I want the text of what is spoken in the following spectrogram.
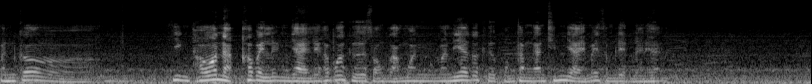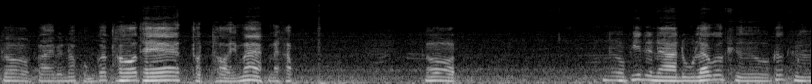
มันก็ ยิ่งท้อหนักเข้าไปเรื่องใหญ่เลยครับ ก็คือสองสามวันวันเนี้ยก็คือผมทำงานชิ้นใหญ่ไม่สำเร็จเลยนะฮะก็กลายเป็นว่าผมก็ท้อแท้ถดถอยมากนะครับ ก็พิจารณาดูแล้วก็คือก็คือ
